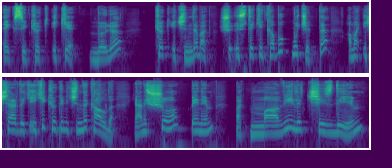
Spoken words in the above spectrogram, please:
eksi kök 2 bölü kök içinde bak şu üstteki kabuk bu çıktı ama içerideki iki kökün içinde kaldı. Yani şu benim bak mavi ile çizdiğim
